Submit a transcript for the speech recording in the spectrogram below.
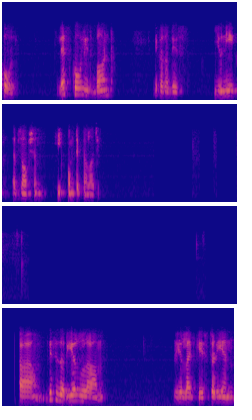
coal. Less coal is burned because of this unique absorption heat pump technology. Um, this is a real um, real life case study and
